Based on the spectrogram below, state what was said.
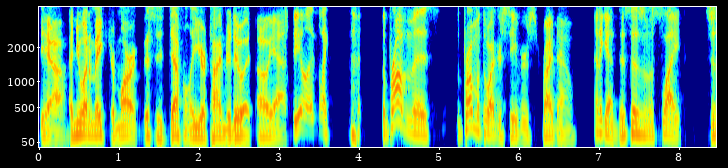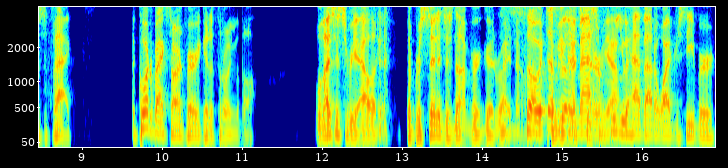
yeah, and you want to make your mark, this is definitely your time to do it. Oh yeah. The only like the problem is the problem with the wide receivers right now. And again, this isn't a slight; it's just a fact. The quarterbacks aren't very good at throwing the ball. well, that's just reality. The percentage is not very good right now. So it doesn't I mean, really matter who you have out a wide receiver.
